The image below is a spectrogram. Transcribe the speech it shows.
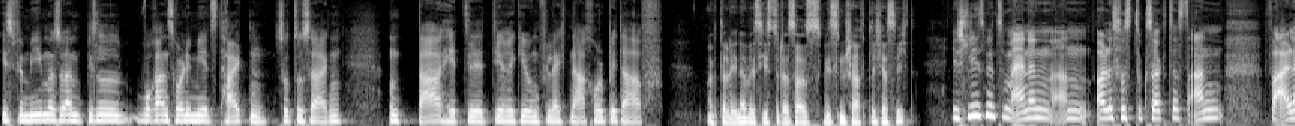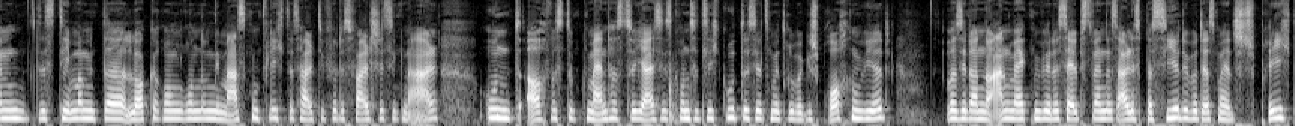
ist für mich immer so ein bisschen, woran soll ich mir jetzt halten, sozusagen. Und da hätte die Regierung vielleicht Nachholbedarf. Magdalena, wie siehst du das aus wissenschaftlicher Sicht? Ich schließe mich zum einen an alles, was du gesagt hast, an. Vor allem das Thema mit der Lockerung rund um die Maskenpflicht, das halte ich für das falsche Signal. Und auch was du gemeint hast, so ja, es ist grundsätzlich gut, dass jetzt mal drüber gesprochen wird. Was ich dann noch anmerken würde, selbst wenn das alles passiert, über das man jetzt spricht,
